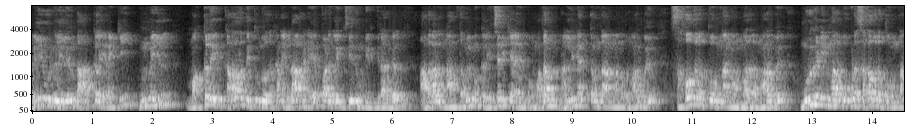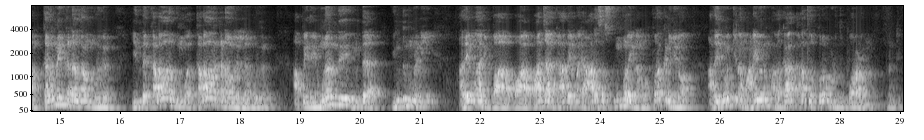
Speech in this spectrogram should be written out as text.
வெளியூர்களில் இருந்து ஆட்களை இறக்கி உண்மையில் மக்களை கலவரத்தை தூண்டுவதற்கான எல்லா வகையான ஏற்பாடுகளையும் செய்து கொண்டிருக்கிறார்கள். அதனால் நாம் தமிழ் மக்கள் எச்சரிக்கையாக இருப்போம். மதம் நல்லிணக்கம் தான் நமது மரபு. சகோதரத்துவம் தான் நம் மத மரபு. முருகனின் மரபு கூட சகோதரத்துவம் தான். கருமை கடல் தான் முருகன். இந்த கலவர கும்ப கலவர கடவுள் இல்லை முருகன். அப்ப இதை உணர்ந்து இந்த இந்து முன்னணி அதே மாதிரி பா பா- பாஜக அதே மாதிரி ஆர்எஸ்எஸ் கும்பலை நம்ம புறக்கணிக்கணும். அதை நோக்கி நம்ம அனைவரும் அதுக்காக களத்துல குரல் கொடுத்து போராடணும். நன்றி.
